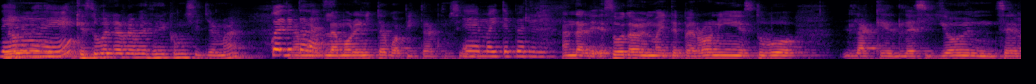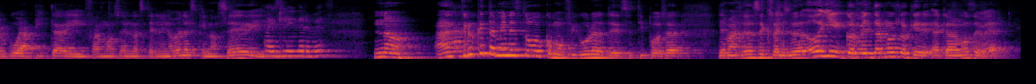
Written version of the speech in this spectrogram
¿De no, RBD? que estuvo en RBD, ¿cómo se llama? ¿Cuál de la, todas? La morenita guapita, ¿cómo se Eh, llama? Maite Perroni. Ándale, estuvo también Maite Perroni, estuvo la que le siguió en ser guapita y famosa en las telenovelas, que no sé. Y... Aislinn Derbez. No, ah, Ah. creo que también estuvo como figura de ese tipo, o sea, demasiada sexualización. Oye, comentamos lo que acabamos de ver,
